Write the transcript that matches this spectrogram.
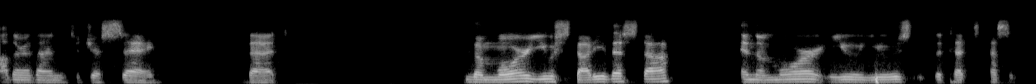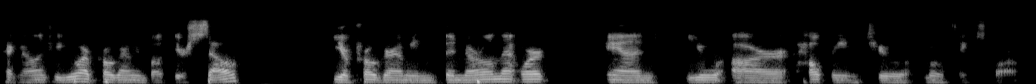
other than to just say that the more you study this stuff and the more you use the Tesla technology, you are programming both yourself you're programming the neural network and you are helping to move things forward.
